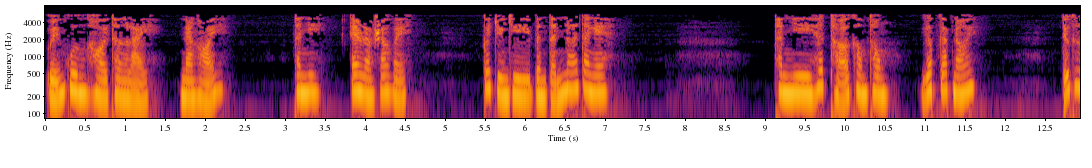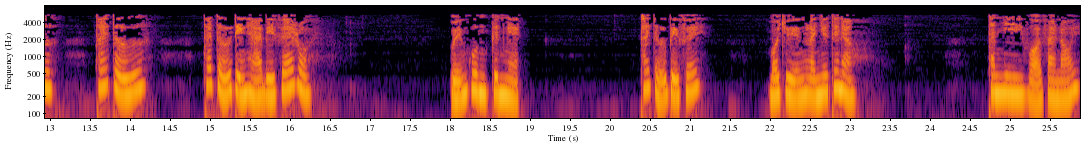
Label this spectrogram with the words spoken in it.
Uyển Quân hồi thần lại, nàng hỏi. Thanh Nhi, Em làm sao vậy? Có chuyện gì bình tĩnh nói ta nghe. Thanh Nhi hít thở không thông, gấp gáp nói. Tiểu thư, thái tử, thái tử điện hạ bị phế rồi. Uyển quân kinh ngạc. Thái tử bị phế? Mọi chuyện là như thế nào? Thanh Nhi vội vàng nói.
